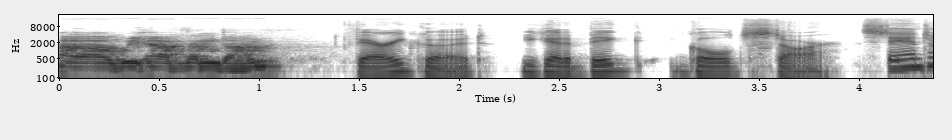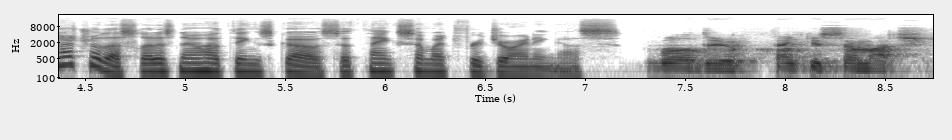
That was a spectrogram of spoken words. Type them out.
Uh, we have them done. Very good. You get a big gold star. Stay in touch with us. Let us know how things go. So thanks so much for joining us. Will do. Thank you so much.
